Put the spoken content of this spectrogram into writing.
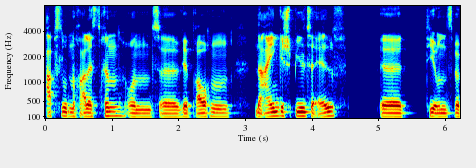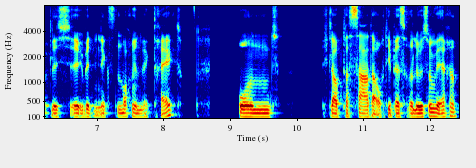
absolut noch alles drin und äh, wir brauchen eine eingespielte Elf, äh, die uns wirklich äh, über die nächsten Wochen hinweg trägt. Und ich glaube, dass Saar da auch die bessere Lösung wäre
